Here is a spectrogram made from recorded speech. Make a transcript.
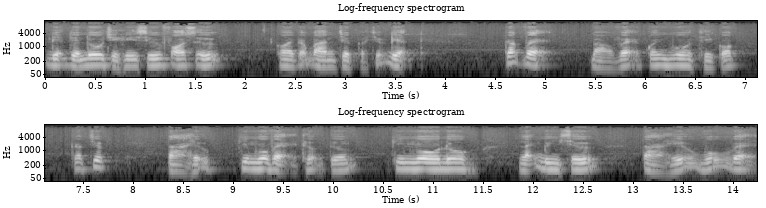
Điện tuyển đô chỉ huy sứ, phó sứ, coi các bàn trực ở trước điện các vệ bảo vệ quanh vua thì có các chức tả hữu kim ngô vệ, thượng tướng kim ngô đô, lãnh binh sứ, tả hữu vũ vệ,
